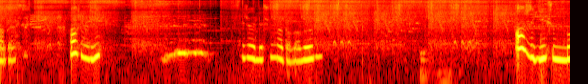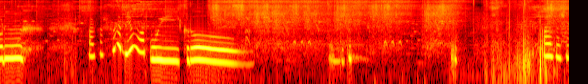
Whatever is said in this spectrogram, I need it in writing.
Arkadaşlar Al şunu zigi Şöyle şunları da alalım. Al zigi şunları Arkadaşlar şurada biri mi var? Uy crow Arkadaşlar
